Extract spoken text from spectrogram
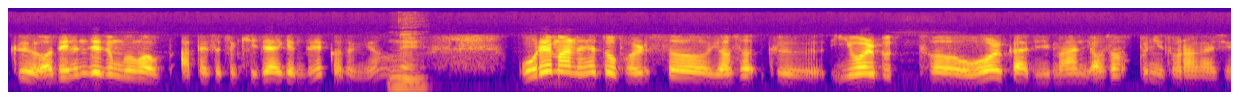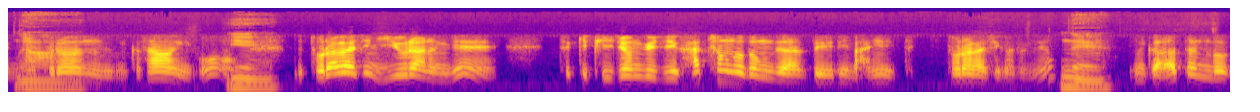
그 어디 현대중공업 앞에서 좀 기자회견도 했거든요. 네. 올해만 해도 벌써 여섯 그 2월부터 5월까지만 여섯 분이 돌아가신 아. 그런 그 상황이고 예. 돌아가신 이유라는 게 특히 비정규직 하청 노동자들이 많이 돌아가시거든요. 네. 그러니까 어떤 뭐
